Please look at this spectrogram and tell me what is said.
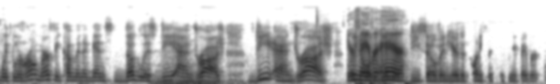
with Lerone Murphy coming against Douglas D. Andrade. D. Andrade. Your favorite hair. D. Silva in here, the 2063 favorite.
